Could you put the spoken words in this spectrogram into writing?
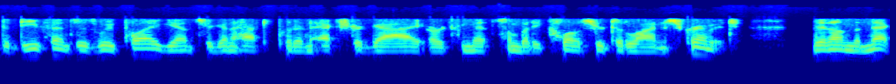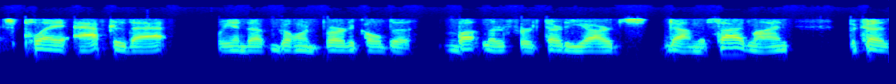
the defenses we play against are going to have to put an extra guy or commit somebody closer to the line of scrimmage. Then on the next play after that, we end up going vertical to Butler for 30 yards down the sideline because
